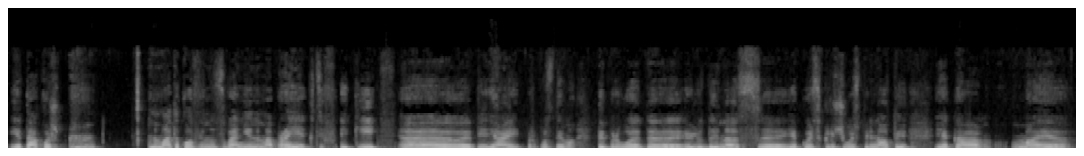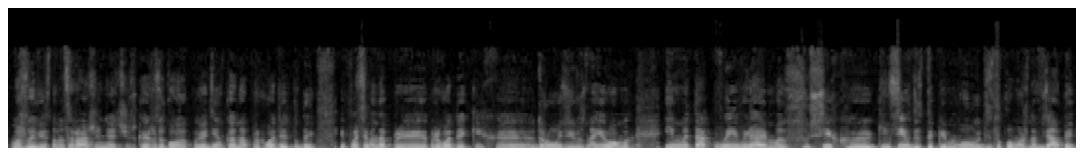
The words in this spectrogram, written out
І також. Нема такого фінансування, нема проєктів, які е, PI, припустимо, ти приводить е, людина з е, якоїсь ключової спільноти, яка має можливість там зараження чи ризикова поведінка, вона приходить туди, і потім вона при, приводить яких е, друзів, знайомих. І ми так виявляємо з усіх кінців, де таким де такого можна взяти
